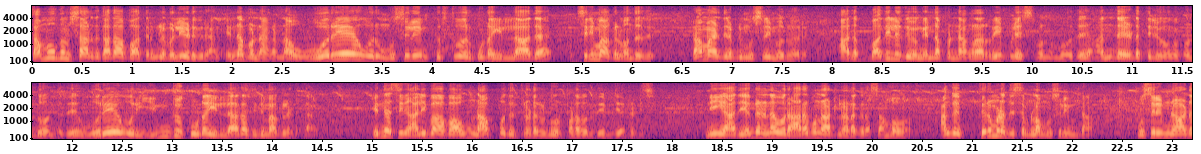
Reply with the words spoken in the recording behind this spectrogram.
சமூகம் சார்ந்த கதாபாத்திரங்களை வெளியெடுக்கிறாங்க என்ன பண்ணாங்கன்னா ஒரே ஒரு முஸ்லீம் கிறிஸ்துவர் கூட இல்லாத சினிமாக்கள் வந்தது. ராமாயணத்தில் எப்படி முஸ்லீம் வருவார்? அதை பதிலுக்கு இவங்க என்ன பண்ணாங்கன்னா ரீப்ளேஸ் பண்ணும்போது அந்த இடத்துல இவங்க கொண்டு வந்தது ஒரே ஒரு இந்து கூட இல்லாத சினிமாக்கள் எடுத்தாங்க. என்ன சினி அலிபாபாவும் நாற்பது திருடர்கள்னு ஒரு படம் வருது எம்ஜிஆர் நடிச்சு. நீங்கள் அது எங்கன்னா ஒரு அரபு நாட்டில் நடக்கிற சம்பவம். அங்கே திருமண திசம்லாம் முஸ்லீம் தான். முஸ்லீம் நாடு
